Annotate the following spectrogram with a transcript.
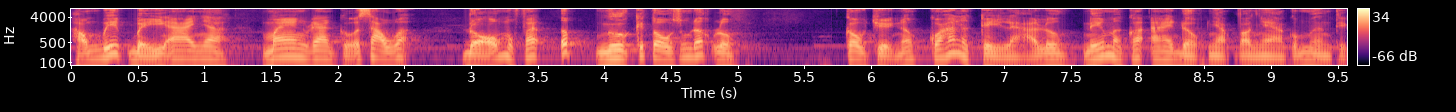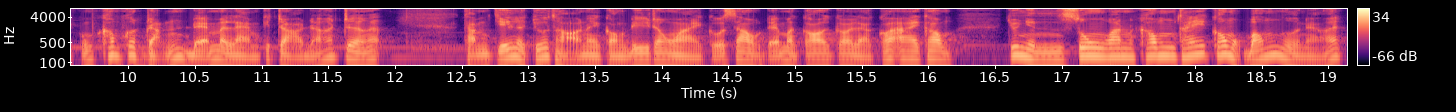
Không biết bị ai nha, Mang ra cửa sau á, Đổ một phát úp ngược cái tô xuống đất luôn. Câu chuyện nó quá là kỳ lạ luôn. Nếu mà có ai đột nhập vào nhà của mình Thì cũng không có rảnh để mà làm cái trò đó hết trơn á. Thậm chí là chú thọ này còn đi ra ngoài cửa sau Để mà coi coi là có ai không. Chú nhìn xung quanh không thấy có một bóng người nào hết.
